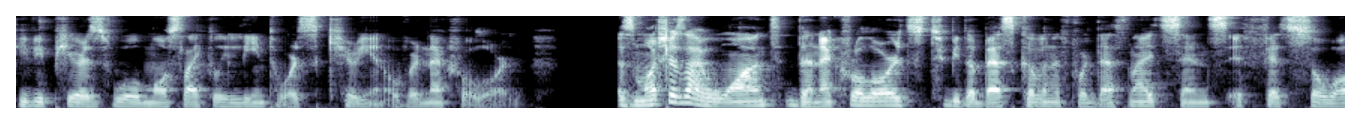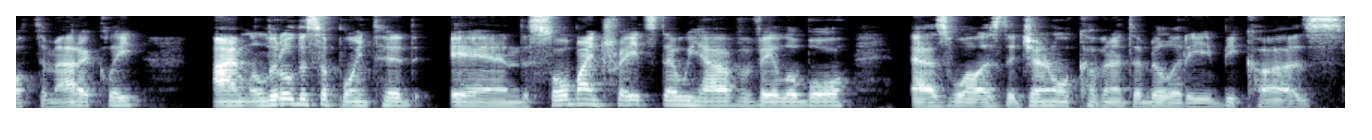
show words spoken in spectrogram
PvPers will most likely lean towards Kyrian over Necrolord. As much as I want the Necrolords to be the best covenant for Death Knight since it fits so well thematically, I'm a little disappointed in the Soulbind traits that we have available, as well as the general covenant ability, because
